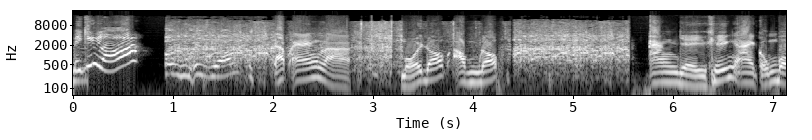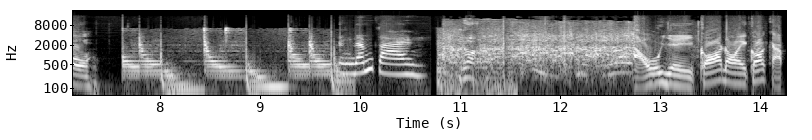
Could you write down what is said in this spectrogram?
Bị kiến lửa Đáp án là mũi đốt ong đốt. Ăn gì khiến ai cũng buồn? Ăn đám tàn rồi. Đậu gì có đôi có cặp?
